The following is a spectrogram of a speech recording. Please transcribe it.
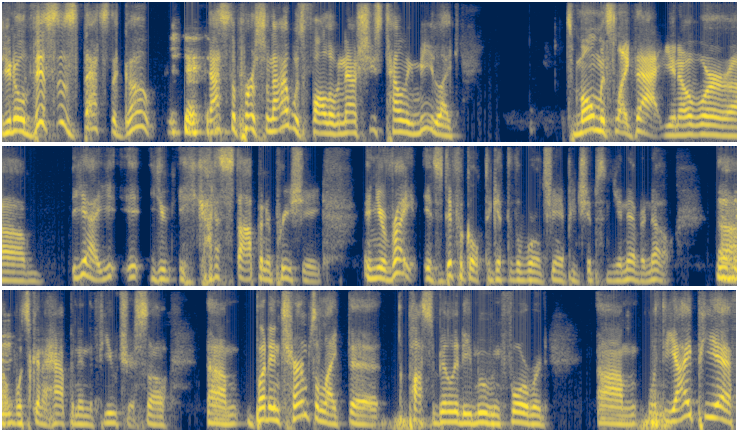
You know, this is that's the goat. that's the person I was following. Now she's telling me like it's moments like that, you know, where um yeah, you, you, you got to stop and appreciate and you're right it's difficult to get to the world championships and you never know uh, mm-hmm. what's going to happen in the future so um, but in terms of like the, the possibility moving forward um, with the ipf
